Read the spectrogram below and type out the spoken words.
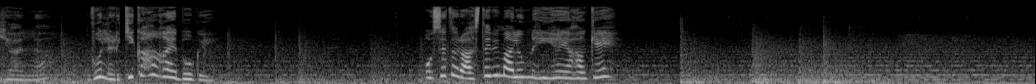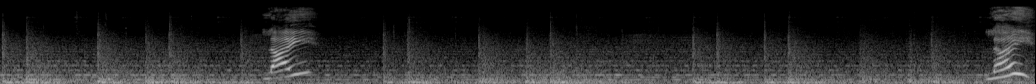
या अल्लाह, वो लड़की कहाँ गायब हो गई? उसे तो रास्ते भी मालूम नहीं है यहाँ के। लाई। लाई।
